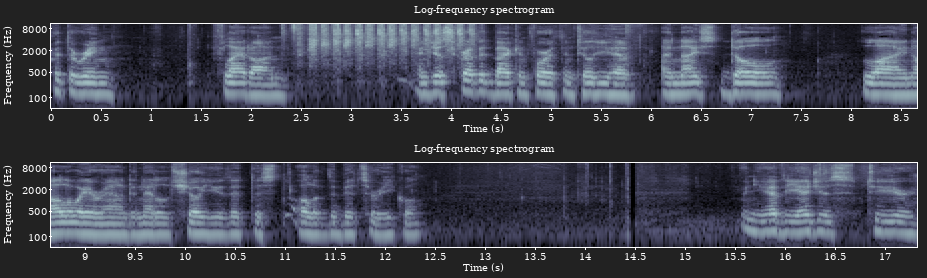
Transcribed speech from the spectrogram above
put the ring flat on and just scrub it back and forth until you have a nice dull line all the way around and that'll show you that this all of the bits are equal. When you have the edges to your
